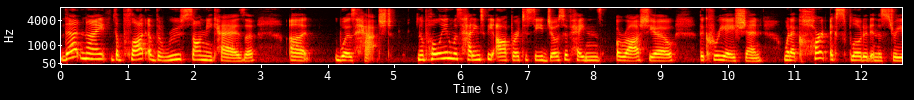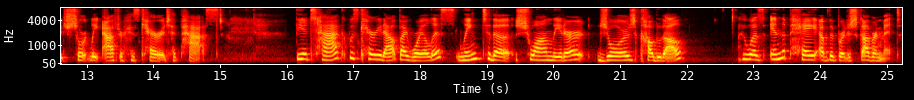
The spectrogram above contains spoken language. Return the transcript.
That night, the plot of the Rue Saint Nicaise uh, was hatched. Napoleon was heading to the opera to see Joseph Haydn's Oratorio, The Creation, when a cart exploded in the street shortly after his carriage had passed. The attack was carried out by royalists linked to the Chouan leader Georges Cadoudal, who was in the pay of the British government.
